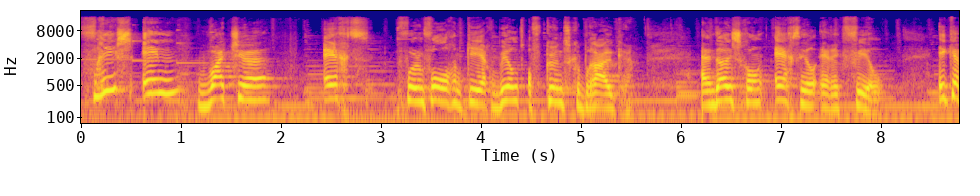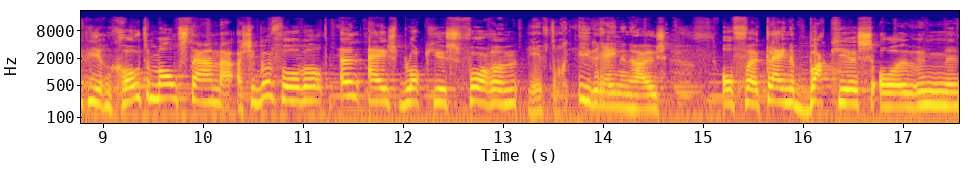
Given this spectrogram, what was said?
vries in wat je echt voor een volgende keer wilt of kunt gebruiken. En dat is gewoon echt heel erg veel. Ik heb hier een grote mal staan, maar als je bijvoorbeeld een ijsblokjesvorm, die heeft toch iedereen in huis, of kleine bakjes, uh,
